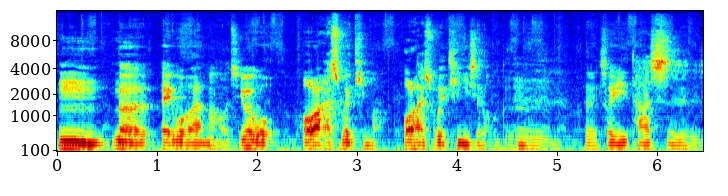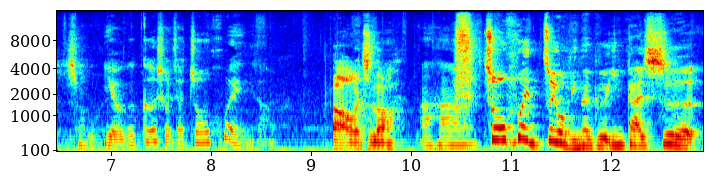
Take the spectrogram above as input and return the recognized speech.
嗯，那哎，我还蛮好奇，因为我偶尔还是会听嘛，偶尔还是会听一些老歌，嗯，对，所以它是什么歌？有一个歌手叫周慧，你知道吗？啊，我知道，啊哈，周慧最有名的歌应该是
